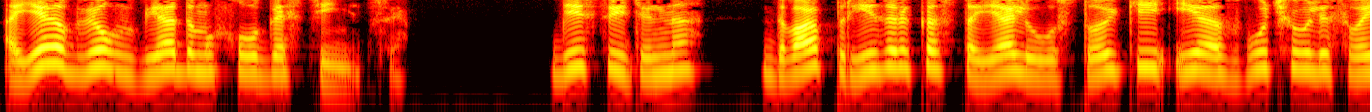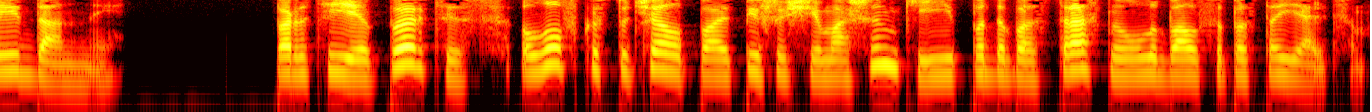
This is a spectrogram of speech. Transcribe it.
а я обвел взглядом холл гостиницы. Действительно, два призрака стояли у стойки и озвучивали свои данные. Портье Пертис ловко стучал по пишущей машинке и подобострастно улыбался постояльцам.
